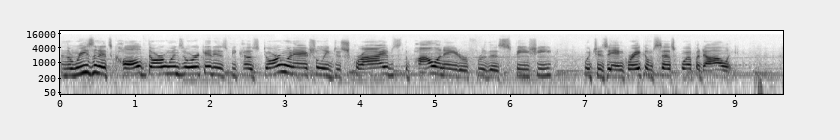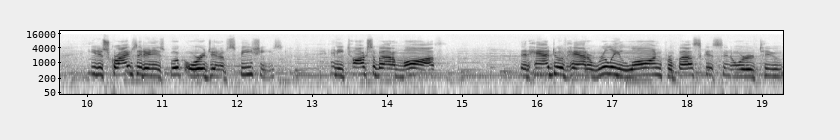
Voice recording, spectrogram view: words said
And the reason it's called Darwin's orchid is because Darwin actually describes the pollinator for this species, which is Angraecum sesquipedale. He describes it in his book, Origin of Species, and he talks about a moth that had to have had a really long proboscis in order to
